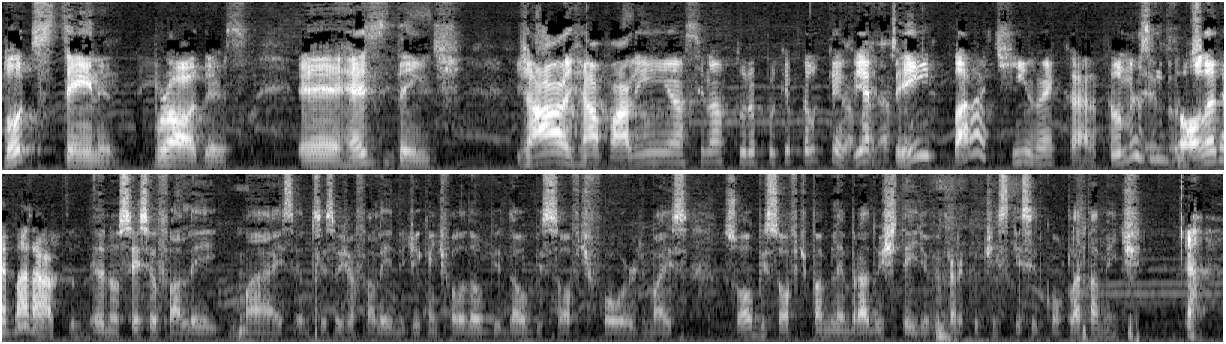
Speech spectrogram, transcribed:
Bloodstained, Brothers, é, Resident já, já valem a assinatura, porque pelo que eu vi é bem baratinho, né, cara? Pelo menos Eu- em dólar é barato. Eu não sei se eu falei, mas eu não sei se eu já falei no dia que a gente falou da, Ubi- da Ubisoft Forward, mas só a Ubisoft pra me lembrar do Stadia, viu, cara, que eu tinha esquecido completamente.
